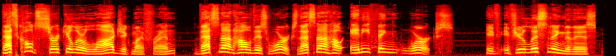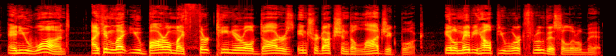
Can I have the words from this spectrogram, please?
That's called circular logic, my friend. That's not how this works. That's not how anything works. If, if you're listening to this and you want, I can let you borrow my 13 year old daughter's Introduction to Logic book. It'll maybe help you work through this a little bit.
